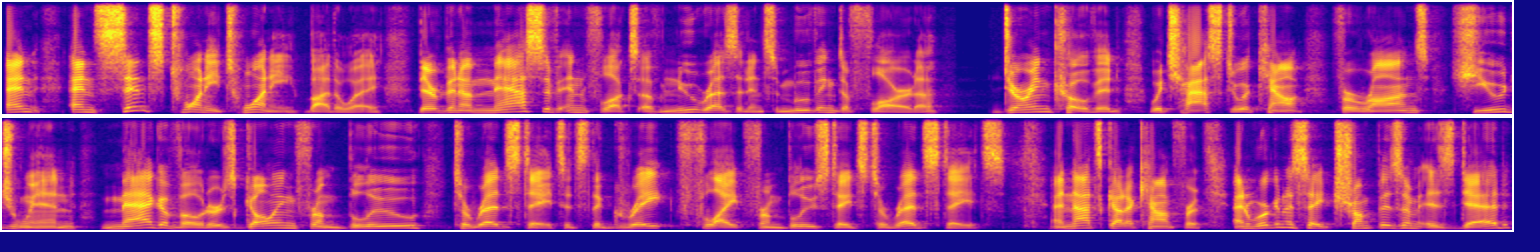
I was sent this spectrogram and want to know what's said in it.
And, and since 2020, by the way, there have been a massive influx of new residents moving to Florida during COVID, which has to account for Ron's huge win, MAGA voters going from blue to red states. It's the great flight from blue states to red states. And that's got to account for it. And we're going to say Trumpism is dead.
